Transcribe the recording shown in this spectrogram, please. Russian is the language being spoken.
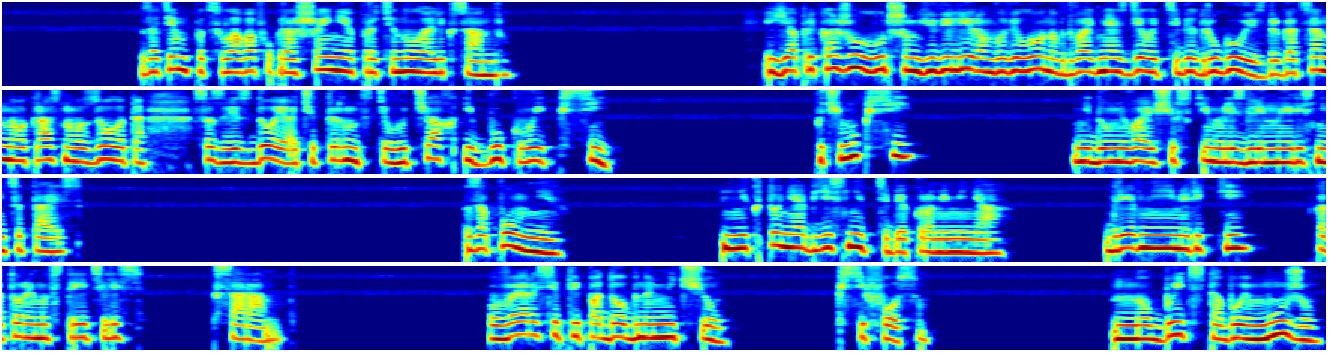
затем, поцеловав украшение, протянула Александру. «И я прикажу лучшим ювелирам Вавилона в два дня сделать тебе другую из драгоценного красного золота со звездой о четырнадцати лучах и буквой «Кси». «Почему Кси?» Недоумевающе вскинулись длинные ресницы Таис. «Запомни, никто не объяснит тебе, кроме меня, древнее имя реки, в которой мы встретились, Ксарант. В Эросе ты подобна мечу, Ксифосу. Но быть с тобой мужу,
